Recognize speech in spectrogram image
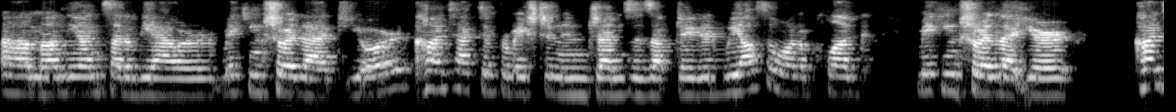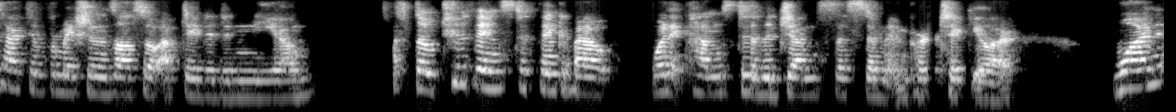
um, on the onset of the hour, making sure that your contact information in GEMS is updated. We also want to plug making sure that your contact information is also updated in NEO. So two things to think about when it comes to the GEMS system in particular. One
